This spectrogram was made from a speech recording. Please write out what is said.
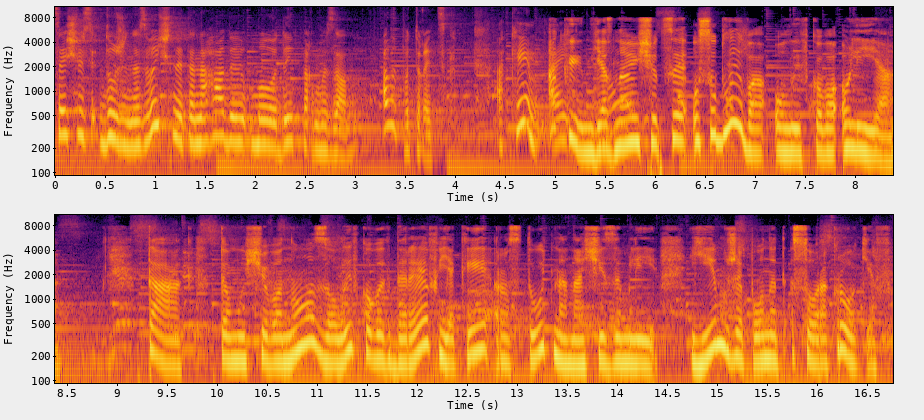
Це щось дуже незвичне та нагадує молодий пармезан, але по-турецьки. Акин, Акин, я знаю, що це особлива оливкова олія. Так, тому що воно з оливкових дерев, які ростуть на нашій землі. Їм вже понад 40 років.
